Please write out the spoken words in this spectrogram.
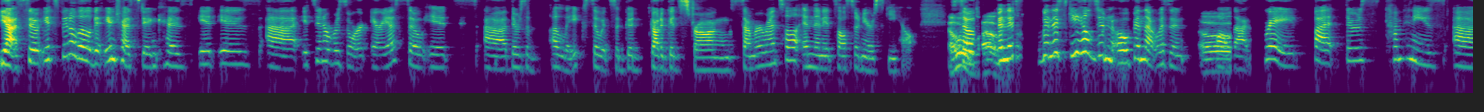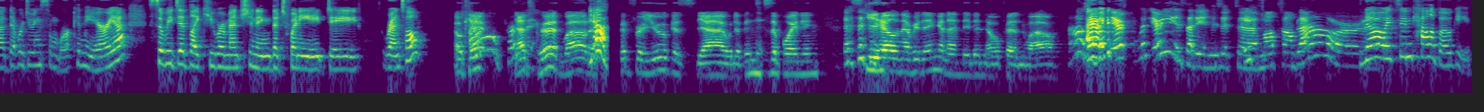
Yeah, so it's been a little bit interesting because it is uh, it's in a resort area, so it's uh, there's a, a lake, so it's a good got a good strong summer rental, and then it's also near a ski hill. Oh, so wow. when this when the ski hills didn't open, that wasn't oh. all that great. But there's companies uh, that were doing some work in the area, so we did like you were mentioning the 28 day rental. Okay, oh, that's good. Wow, that's yeah. good for you because yeah, it would have been disappointing. Ski hill and everything, and then they didn't open. Wow. Oh, so what, er- what, area is that in? Is it uh, Mont Tremblant or? No, it's in Calabogie.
